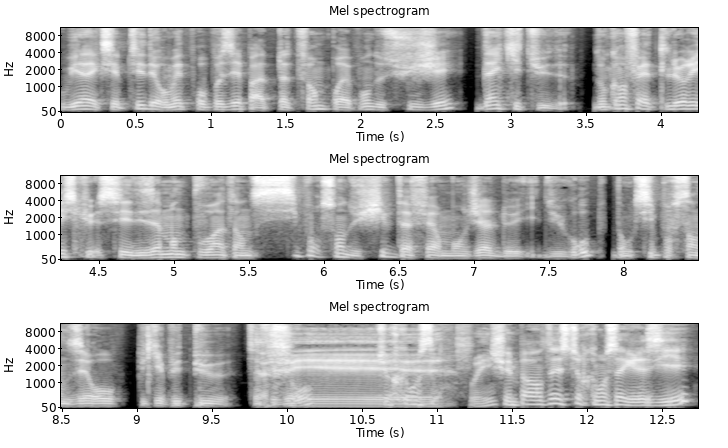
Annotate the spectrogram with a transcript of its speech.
ou bien d'accepter des remèdes proposés par la plateforme pour répondre aux sujets d'inquiétude. Donc, en fait, le risque, c'est des amendes pouvant atteindre 6% du chiffre d'affaires mondial de- du groupe. Donc, 6% de zéro, puis qu'il n'y a plus de pub, ça, Ça fait recommences- Oui. Je fais une parenthèse, tu recommences à grésiller.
